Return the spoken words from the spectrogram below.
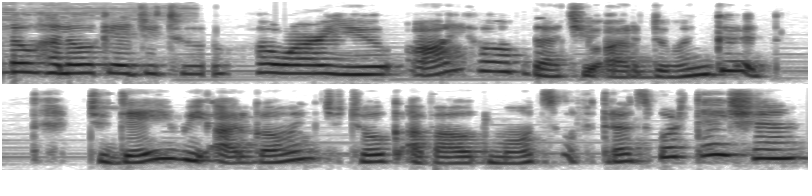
Hello, hello KG2. How are you? I hope that you are doing good. Today we are going to talk about modes of transportation.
